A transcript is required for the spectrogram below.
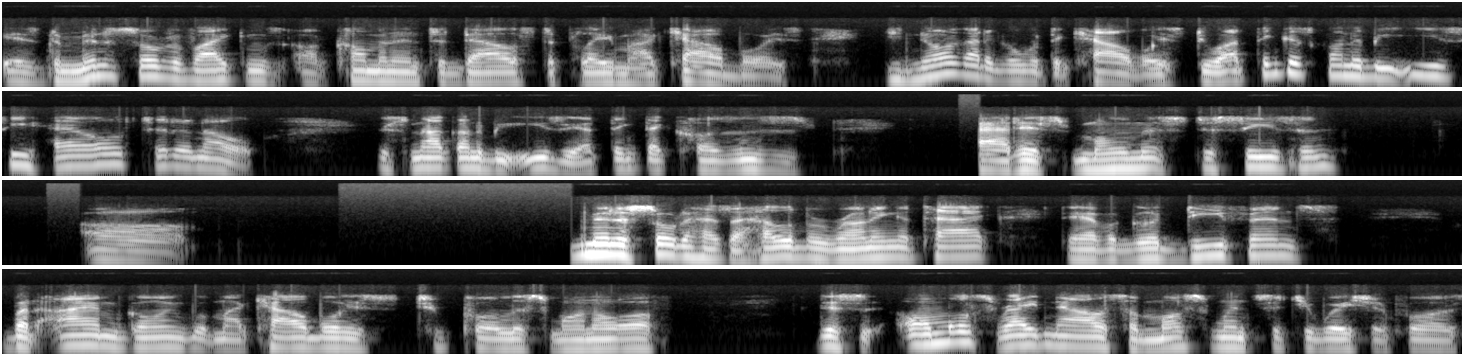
is the Minnesota Vikings are coming into Dallas to play my Cowboys. You know I got to go with the Cowboys. Do I think it's going to be easy? Hell to the no. It's not going to be easy. I think that Cousins is at his moments this season. Uh, Minnesota has a hell of a running attack. They have a good defense, but I am going with my Cowboys to pull this one off this almost right now it's a must-win situation for us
